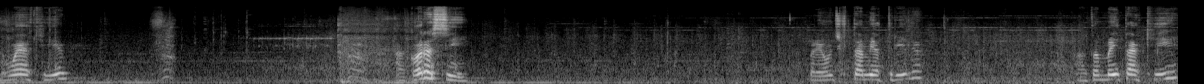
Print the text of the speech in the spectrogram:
Não é aqui. Agora sim. Peraí, onde que tá a minha trilha? Ela também tá aqui.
